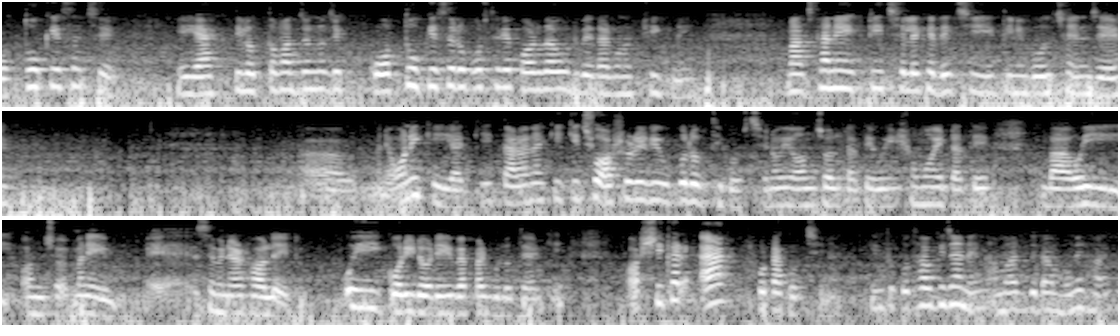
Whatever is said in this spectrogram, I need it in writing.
কত কেস আছে, এই এক তিলোত্তমার জন্য যে কত কেসের ওপর থেকে পর্দা উঠবে তার কোনো ঠিক নেই। মাঝখানে একটি ছেলেকে দেখছি, তিনি বলছেন যে মানে অনেকেই আর কি, তারা নাকি কিছু অশরীরী উপলব্ধি করছেন ওই অঞ্চলটাতে, ওই সময়টাতে বা ওই অঞ্চল মানে সেমিনার হলের ওই করিডোরে ব্যাপারগুলোতে আর কি। অস্বীকার এক ফোঁটা করছি না। কিন্তু কোথাও কি জানেন, আমার যেটা মনে হয়,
